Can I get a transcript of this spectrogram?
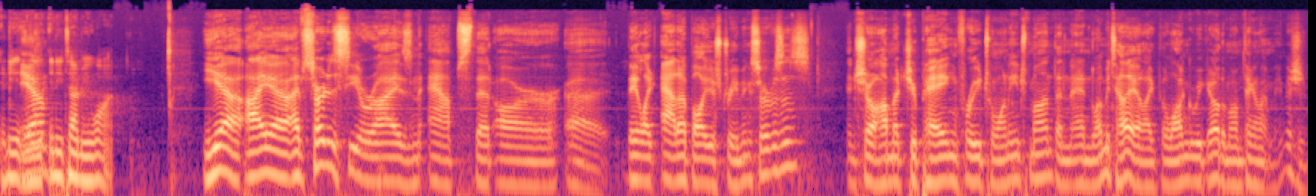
any Yeah. anytime you want. Yeah, I uh, I've started to see a rise in apps that are uh, they like add up all your streaming services and show how much you're paying for each one each month. And and let me tell you, like the longer we go, the more I'm thinking like maybe I should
